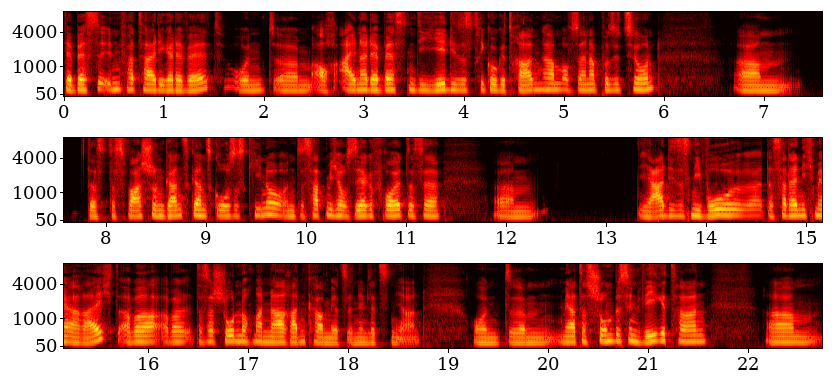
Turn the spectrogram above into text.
der beste Innenverteidiger der Welt und ähm, auch einer der besten, die je dieses Trikot getragen haben auf seiner Position. Ähm, das, das war schon ganz, ganz großes Kino und das hat mich auch sehr gefreut, dass er ähm, ja, dieses Niveau, das hat er nicht mehr erreicht, aber, aber dass er schon noch mal nah rankam jetzt in den letzten Jahren. Und ähm, mir hat das schon ein bisschen wehgetan, ähm,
